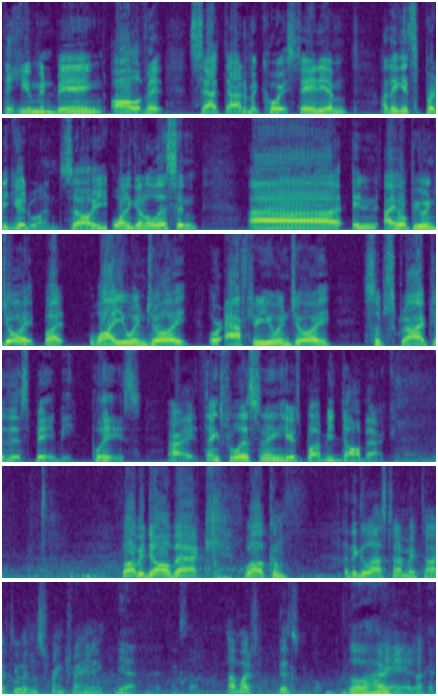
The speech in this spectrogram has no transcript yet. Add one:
the human being, all of it. Sat down at McCoy Stadium. I think it's a pretty good one. So you want to go listen? Uh, and I hope you enjoy. But while you enjoy or after you enjoy, subscribe to this baby, please. All right. Thanks for listening. Here's Bobby Dalbec. Bobby Dalbec, welcome. I think the last time I talked to you was in spring training. Yeah, I think so. How much this? A little higher? Yeah, yeah. Okay.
